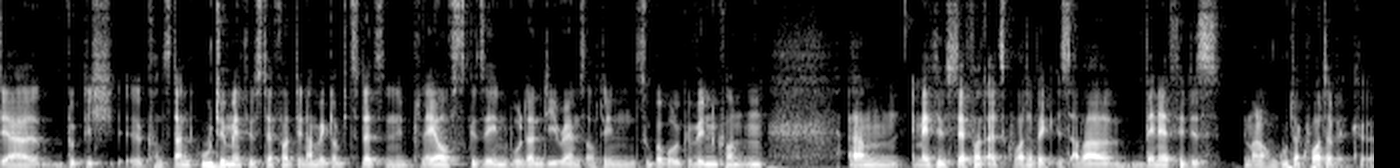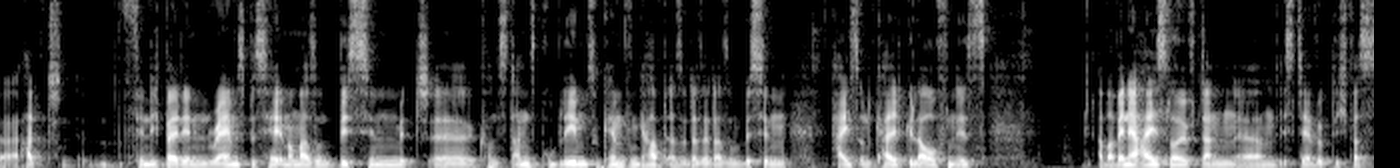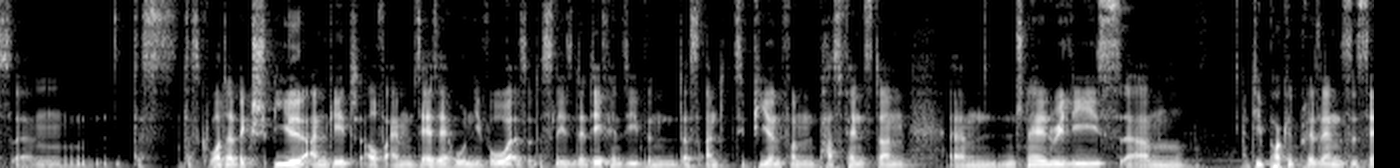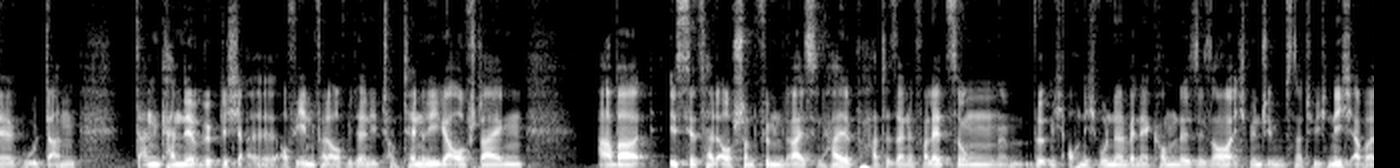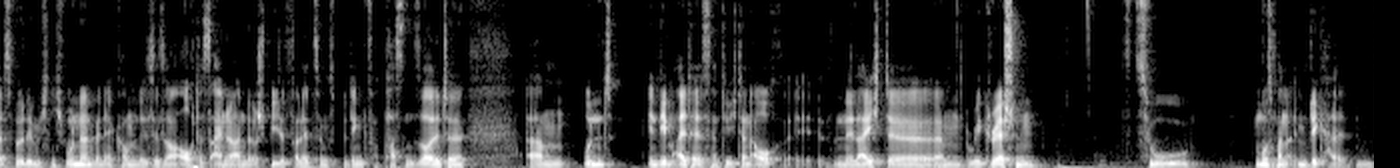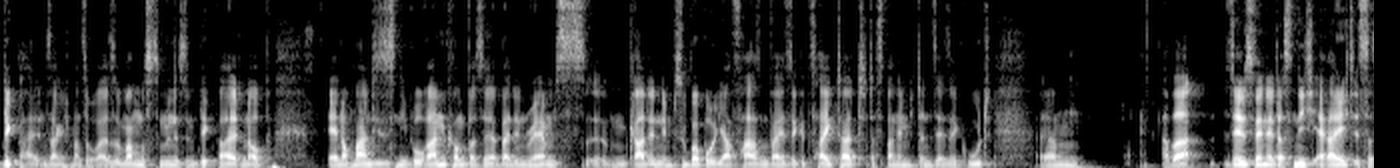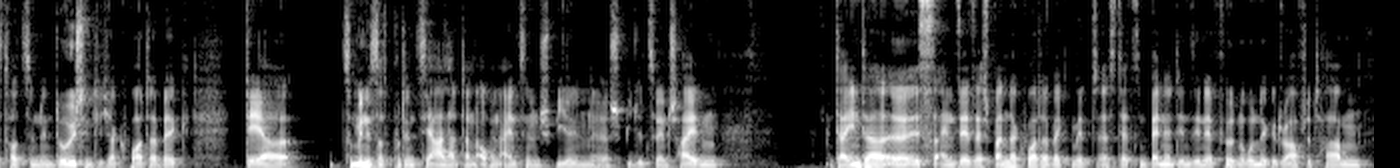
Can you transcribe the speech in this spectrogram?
Der wirklich äh, konstant gute Matthew Stafford, den haben wir, glaube ich, zuletzt in den Playoffs gesehen, wo dann die Rams auch den Super Bowl gewinnen konnten. Ähm, Matthew Stafford als Quarterback ist aber, wenn er fit ist, immer noch ein guter Quarterback. Äh, hat, finde ich, bei den Rams bisher immer mal so ein bisschen mit äh, Konstanzproblemen zu kämpfen gehabt. Also, dass er da so ein bisschen heiß und kalt gelaufen ist. Aber wenn er heiß läuft, dann ähm, ist er wirklich, was ähm, das, das Quarterback-Spiel angeht, auf einem sehr, sehr hohen Niveau. Also das Lesen der Defensiven, das Antizipieren von Passfenstern, ähm, einen schnellen Release, ähm, die Pocket-Präsenz ist sehr gut. Dann dann kann der wirklich äh, auf jeden Fall auch wieder in die Top 10 Riege aufsteigen. Aber ist jetzt halt auch schon 35,5, hatte seine Verletzungen. Würde mich auch nicht wundern, wenn er kommende Saison, ich wünsche ihm es natürlich nicht, aber es würde mich nicht wundern, wenn er kommende Saison auch das eine oder andere Spiel verletzungsbedingt verpassen sollte. Ähm, und in dem Alter ist natürlich dann auch eine leichte ähm, Regression zu, muss man im Blick, halten, Blick behalten, sage ich mal so. Also man muss zumindest im Blick behalten, ob er nochmal an dieses Niveau rankommt, was er bei den Rams ähm, gerade in dem Super Bowl ja phasenweise gezeigt hat. Das war nämlich dann sehr, sehr gut. Ähm, aber selbst wenn er das nicht erreicht, ist das trotzdem ein durchschnittlicher Quarterback, der zumindest das Potenzial hat, dann auch in einzelnen Spielen äh, Spiele zu entscheiden. Dahinter äh, ist ein sehr, sehr spannender Quarterback mit äh, Stetson Bennett, den sie in der vierten Runde gedraftet haben.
